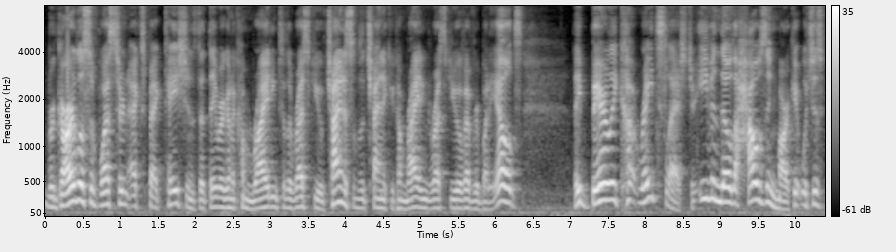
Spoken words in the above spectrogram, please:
regardless of Western expectations that they were going to come riding to the rescue of China, so that China could come riding to the rescue of everybody else, they barely cut rates last year. Even though the housing market, which is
